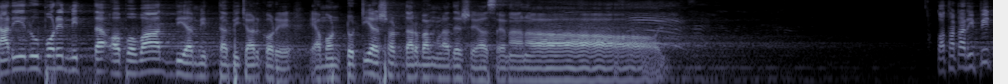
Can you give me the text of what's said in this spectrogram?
নারীর উপরে মিথ্যা অপবাদ দিয়া মিথ্যা বিচার করে। এমন টটিয়া সর্দার বাংলাদেশে আছে না কথাটা রিপিট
